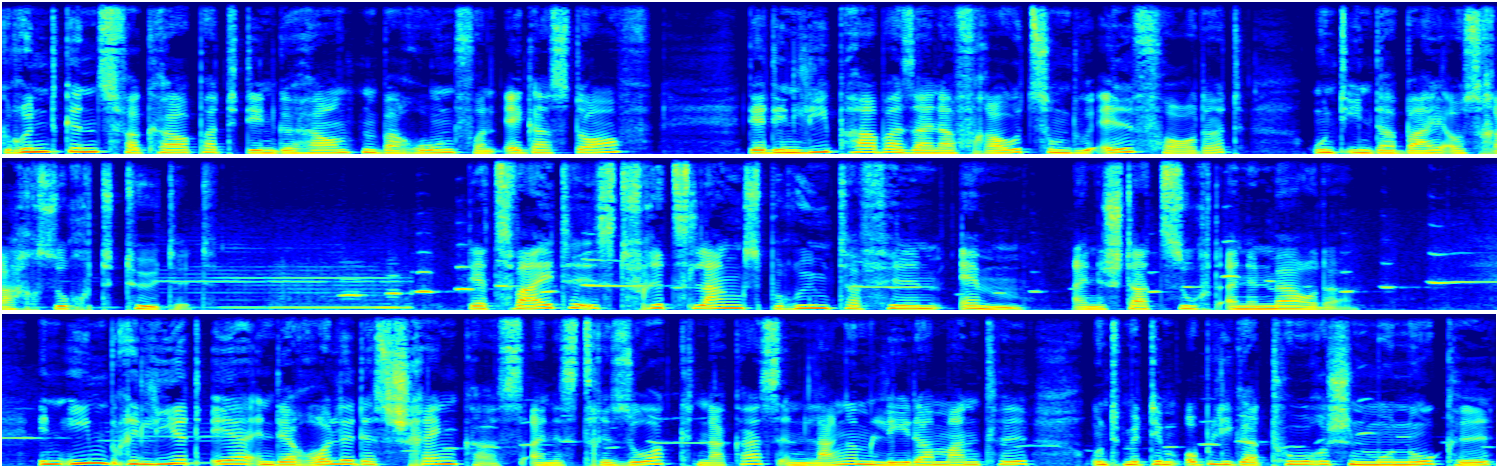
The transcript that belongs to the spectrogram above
Gründgens verkörpert den gehörnten Baron von Eggersdorf, der den Liebhaber seiner Frau zum Duell fordert und ihn dabei aus Rachsucht tötet. Der zweite ist Fritz Langs berühmter Film M. Eine Stadt sucht einen Mörder. In ihm brilliert er in der Rolle des Schränkers, eines Tresorknackers in langem Ledermantel und mit dem obligatorischen Monokel,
